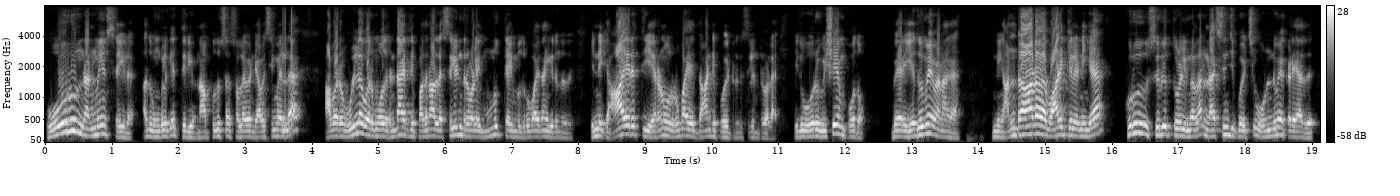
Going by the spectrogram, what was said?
ஒரு நன்மையும் செய்யல. அது உங்களுக்கே தெரியும். நான் புதுசா சொல்ல வேண்டிய அவசியமே இல்லை. அவர் உள்ள வரும்போது ரெண்டாயிரத்தி பதினாலுல சிலிண்டர் விலை முன்னூத்தி ஐம்பது ரூபாய் தான் இருந்தது. இன்னைக்கு ஆயிரத்தி இரநூறு ரூபாயை தாண்டி போயிட்டு இருக்கு சிலிண்டர் விலை. இது ஒரு விஷயம் போதும். வேற எதுவுமே வேணாங்க. நீங்க அன்றாட வாழ்க்கையில நீங்க குறு சிறு தொழில்கள்லாம் நசிஞ்சு போயிடுச்சு. ஒண்ணுமே கிடையாது.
